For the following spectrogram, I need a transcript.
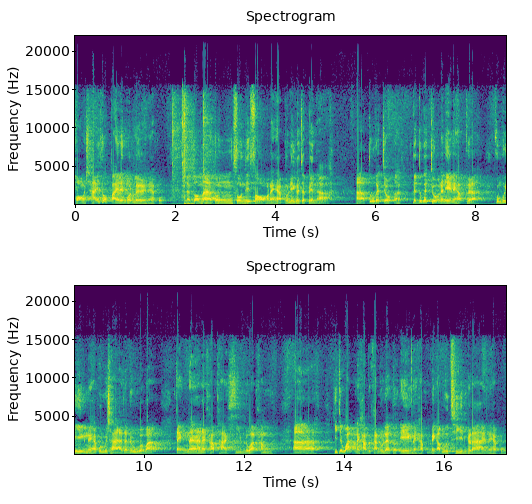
ของใช้ทั่วไปได้หมดเลยนะครับผมแล้วก็มาตรงโซนที่สองนะครับตรงนี้ก็จะเป็นตู้กระจกเป็นตู้กระจกนั่นเองนะครับเผื่อคุณผู้หญิงนะครับคุณผู้ชายอาจจะดูแบบว่าแต่งหน้านะครับทาครีมหรือว่าทำ กิจวัตรนะครับในการดูแลตัวเองนะครับเมคอัพรูทีนก็ได้นะครับผม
